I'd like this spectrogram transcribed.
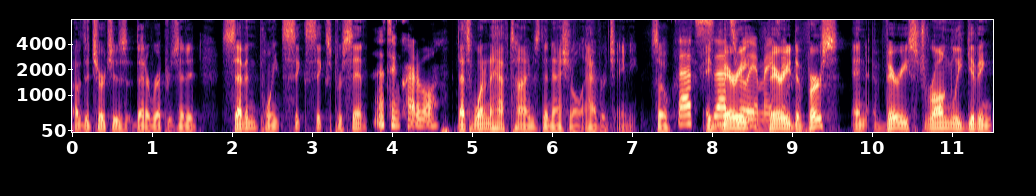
of the churches that are represented, 7.66%. That's incredible. That's one and a half times the national average, Amy. So that's a that's very, really amazing. very diverse and very strongly giving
